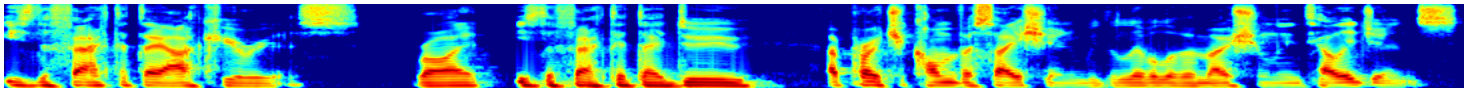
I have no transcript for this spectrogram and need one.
is the fact that they are curious, right? Is the fact that they do approach a conversation with a level of emotional intelligence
